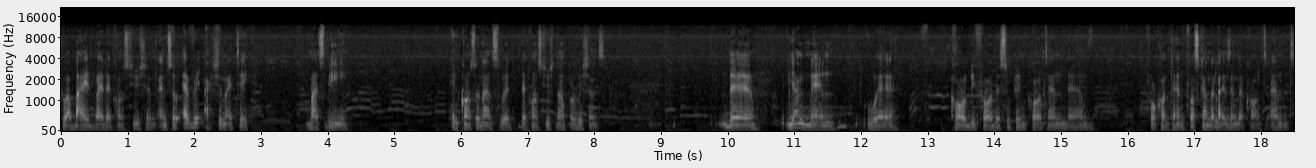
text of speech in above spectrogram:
to abide by the Constitution. And so every action I take must be in consonance with the constitutional provisions. The young men were called before the Supreme Court and um, for contempt for scandalizing the court. And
